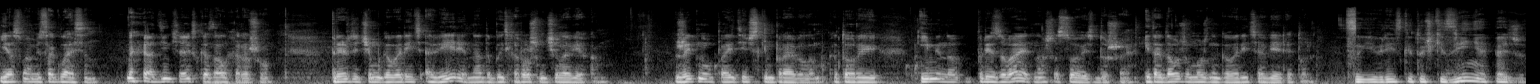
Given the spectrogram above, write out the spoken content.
Я с вами согласен. Один человек сказал хорошо. Прежде чем говорить о вере, надо быть хорошим человеком. Жить ну, по этическим правилам, которые именно призывает наша совесть в душе. И тогда уже можно говорить о вере только с еврейской точки зрения, опять же,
